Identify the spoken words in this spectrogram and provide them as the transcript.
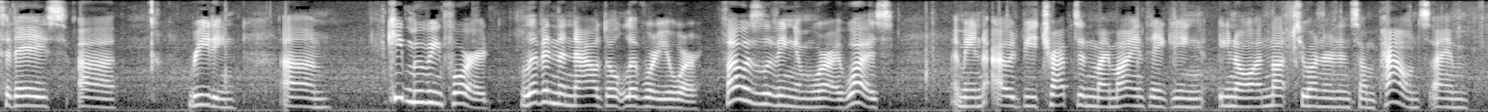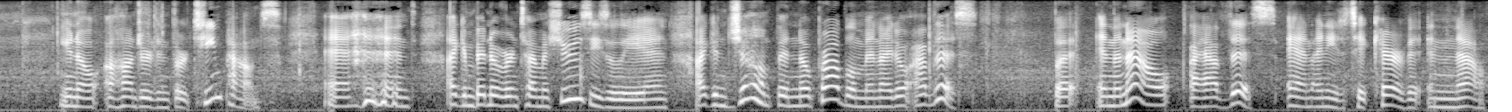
today's uh, reading. Um, keep moving forward. Live in the now, don't live where you were. If I was living in where I was, I mean, I would be trapped in my mind thinking, you know, I'm not 200 and some pounds. I'm, you know, 113 pounds. And I can bend over and tie my shoes easily. And I can jump and no problem. And I don't have this. But in the now, I have this. And I need to take care of it in the now.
